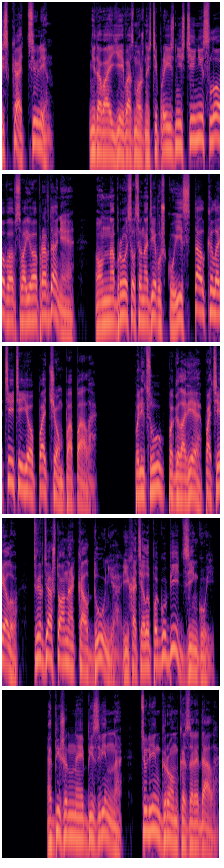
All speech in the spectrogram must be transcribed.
искать Тюлин. Не давая ей возможности произнести ни слова в свое оправдание, он набросился на девушку и стал колотить ее почем попало. По лицу, по голове, по телу, твердя, что она колдунья и хотела погубить Зингуй. Обиженная безвинно, Тюлин громко зарыдала.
